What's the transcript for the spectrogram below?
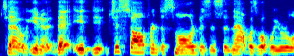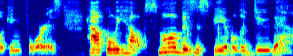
So, you know, that it, it, just offered to smaller businesses. And that was what we were looking for is how can we help small business be able to do that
